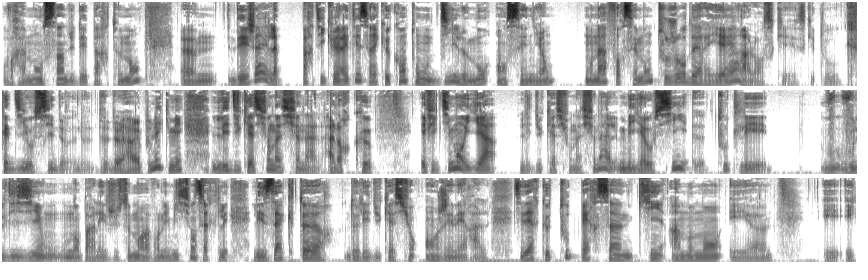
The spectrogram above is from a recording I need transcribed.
vraiment au sein du département. Euh, déjà, la particularité, c'est vrai que quand on dit le mot enseignant, on a forcément toujours derrière, alors ce qui est, au crédit aussi de, la République, mais l'éducation nationale. Alors que, effectivement, il y a l'éducation nationale, mais il y a aussi euh, toutes les vous, le disiez, on, en parlait justement avant l'émission, c'est-à-dire que les, acteurs de l'éducation en général, c'est-à-dire que toute personne qui, à un moment, euh, est, est,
